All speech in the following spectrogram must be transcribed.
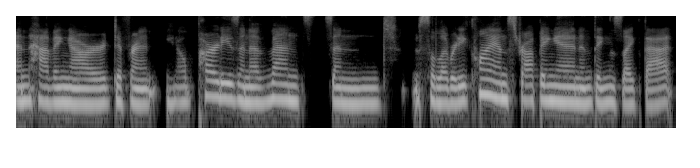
and having our different you know parties and events and celebrity clients dropping in and things like that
